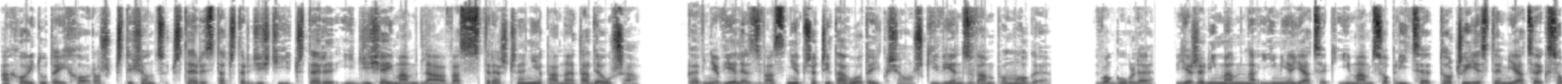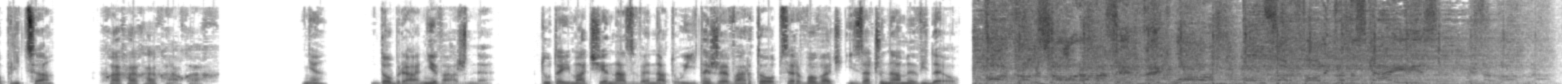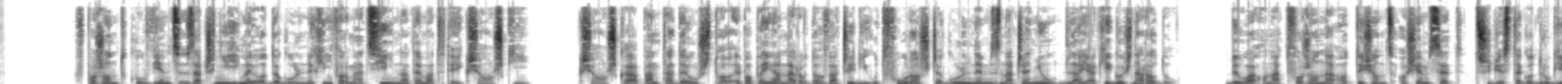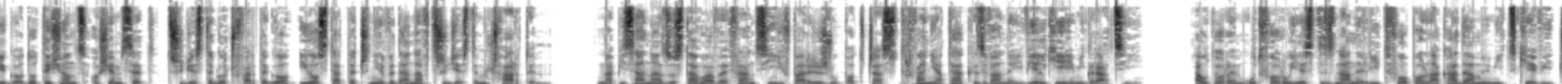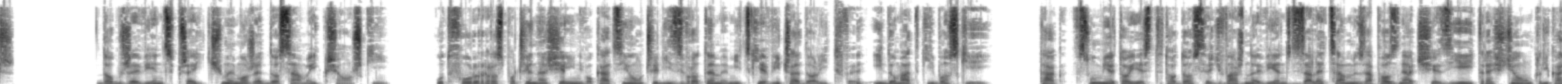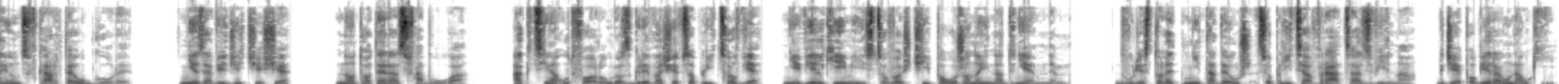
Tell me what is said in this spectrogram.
Ahoj tutaj Choroszcz 1444 i dzisiaj mam dla was streszczenie pana Tadeusza. Pewnie wiele z was nie przeczytało tej książki więc wam pomogę. W ogóle, jeżeli mam na imię Jacek i mam Soplicę to czy jestem Jacek Soplica? Ha ha ha ha ha. Nie? Dobra nieważne. Tutaj macie nazwę na Twitterze warto obserwować i zaczynamy wideo. W porządku więc zacznijmy od ogólnych informacji na temat tej książki. Książka Pan Tadeusz to epopeja narodowa czyli utwór o szczególnym znaczeniu dla jakiegoś narodu. Była ona tworzona od 1832 do 1834 i ostatecznie wydana w 1934. Napisana została we Francji i w Paryżu podczas trwania tak zwanej Wielkiej Emigracji. Autorem utworu jest znany Litwo-Polak Adam Mickiewicz. Dobrze więc przejdźmy może do samej książki. Utwór rozpoczyna się inwokacją czyli zwrotem Mickiewicza do Litwy i do Matki Boskiej. Tak, w sumie to jest to dosyć ważne więc zalecam zapoznać się z jej treścią klikając w kartę u góry. Nie zawiedziecie się. No to teraz fabuła. Akcja utworu rozgrywa się w Soplicowie, niewielkiej miejscowości położonej nad Niemnem. Dwudziestoletni Tadeusz Soplica wraca z Wilna, gdzie pobierał nauki.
